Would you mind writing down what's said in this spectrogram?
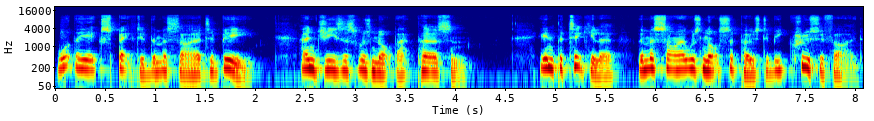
what they expected the Messiah to be, and Jesus was not that person. In particular, the Messiah was not supposed to be crucified.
